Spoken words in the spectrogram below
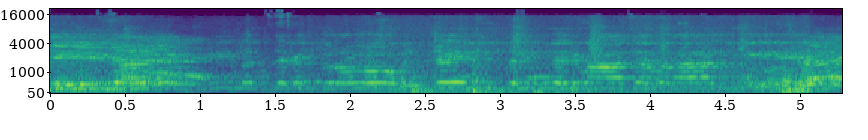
की जय। श्रीमद जगद्गुरु पंचलिंग शिवाचार्य की जय।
